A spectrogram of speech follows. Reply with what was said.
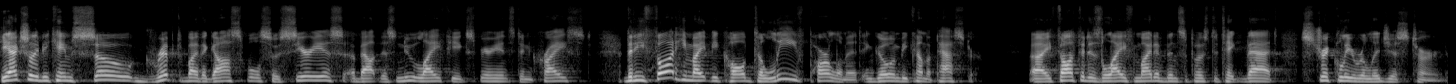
He actually became so gripped by the gospel, so serious about this new life he experienced in Christ, that he thought he might be called to leave Parliament and go and become a pastor. Uh, he thought that his life might have been supposed to take that strictly religious turn.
